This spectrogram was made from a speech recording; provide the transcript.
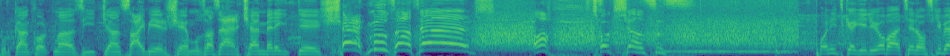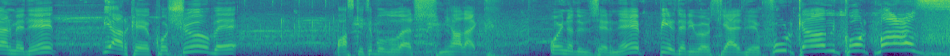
Furkan Korkmaz, Yiğitcan Saybir, Şehmuz Azer çembere gitti. Şehmuz Azer! Ah çok şanssız. Ponitka geliyor, Balcerovski vermedi. Bir arkaya koşu ve basketi buldular. Mihalak oynadı üzerine. Bir de reverse geldi. Furkan Korkmaz!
